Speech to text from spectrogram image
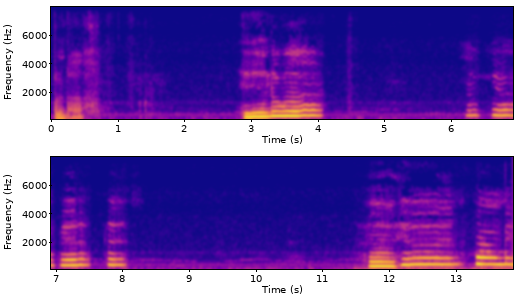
YouTube bentar. heal the world. Make you a better place. You and for me.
